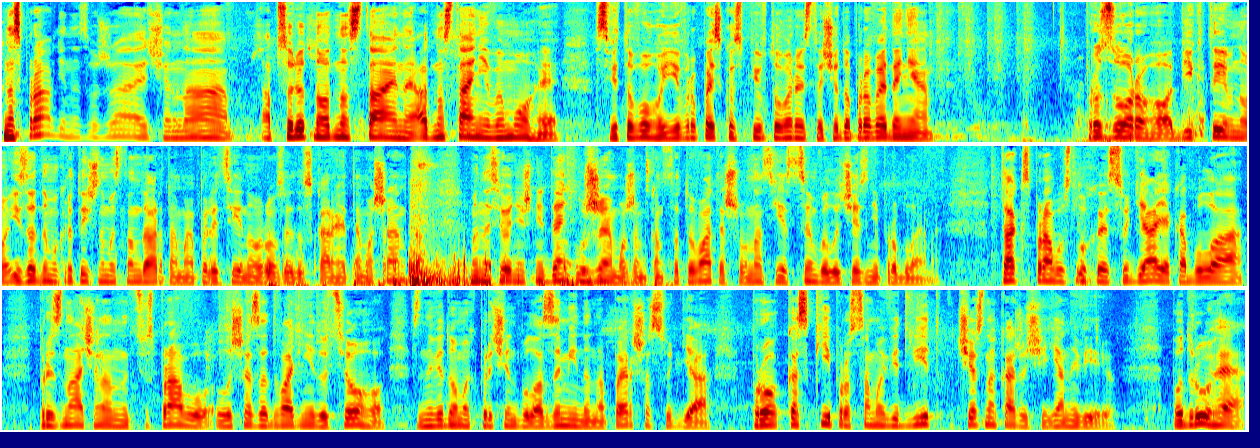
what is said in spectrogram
Насправді, незважаючи на абсолютно одностайні, одностайні вимоги світового європейського співтовариства щодо проведення прозорого, об'єктивного і за демократичними стандартами апеляційного розгляду скарги Тимошенка, ми на сьогоднішній день вже можемо констатувати, що у нас є з цим величезні проблеми. Так, справу слухає суддя, яка була призначена на цю справу лише за два дні до цього. З невідомих причин була замінена перша суддя. Про казки про самовідвід, чесно кажучи, я не вірю. По-друге,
